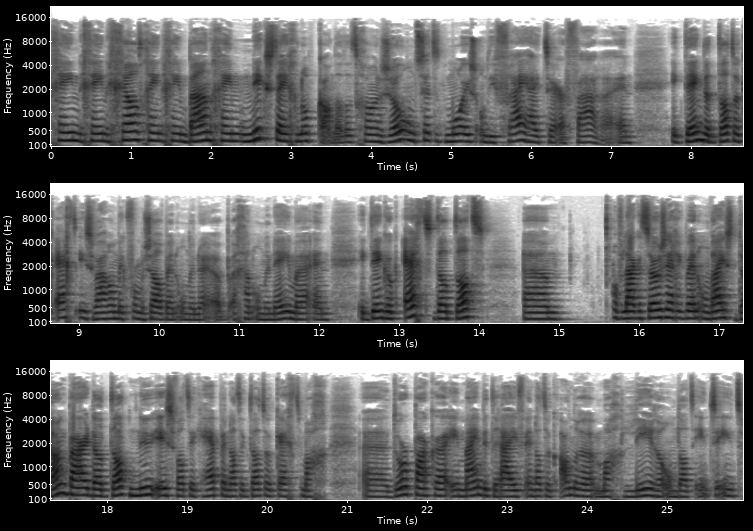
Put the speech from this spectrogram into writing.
geen, geen geld, geen, geen baan, geen niks tegenop kan. Dat het gewoon zo ontzettend mooi is om die vrijheid te ervaren. En ik denk dat dat ook echt is waarom ik voor mezelf ben eh, gaan ondernemen. En ik denk ook echt dat dat. Um, of laat ik het zo zeggen, ik ben onwijs dankbaar dat dat nu is wat ik heb. En dat ik dat ook echt mag uh, doorpakken in mijn bedrijf. En dat ook anderen mag leren om dat te, in te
